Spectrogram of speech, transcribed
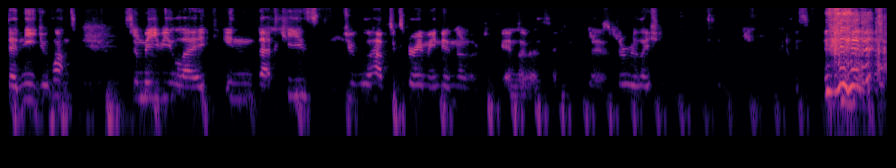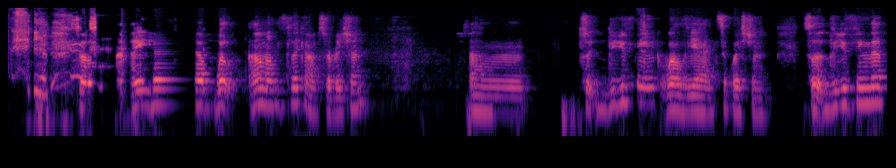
the need you want so maybe like in that case you will have to experiment in order to get the, the, the relation So I have, well, I don't know, it's like an observation. Um, so do you think, well, yeah, it's a question. So do you think that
